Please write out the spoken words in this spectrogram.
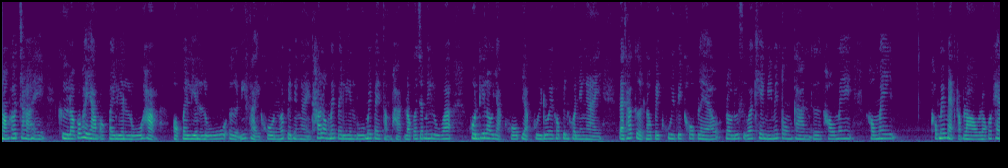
น้องเข้าใจคือเราก็พยายามออกไปเรียนรู้ค่ะ ออกไปเรียนรู้เออนิสัยคนว่าเป็นยังไง ถ้าเราไม่ไปเรียนรู้ไม่ไปสัมผัส เราก็จะไม่รู้ว่าคนที่เราอยากคบ อยากคุยด้วยเขาเป็นคนยังไง แต่ถ้าเกิดเราไปคุยไปคบแล้ว เรารู้สึกว่าเคมีไม่ตรงกันเออเขาไม่เขาไม่เขาไม่แมทกับเรา เราก็แค่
